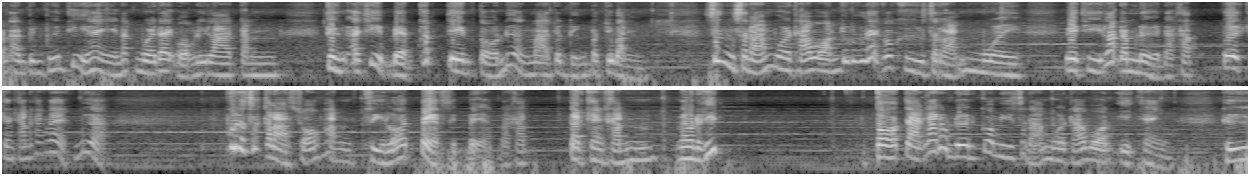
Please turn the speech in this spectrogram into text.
รอันเป็นพื้นที่ให้นักมวยได้ออกลีลากันกึ่งอาชีพแบบชัดเจนต่อเนื่องมาจนถึงปัจจุบัน ซึ่งสนามมวยถาวรยุคแรกก็คือสนามมวยเวทีลาดดำเนินนะครับ เปิดแข่งขันครั้งแรกเมื่อ พุทธศักราช 2488 นะครับแต่แข่งขันในวันอาทิตย์ ต่อจากลาดดำเนินก็มีสนามมวยถาวรอีกแห่ง คือ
